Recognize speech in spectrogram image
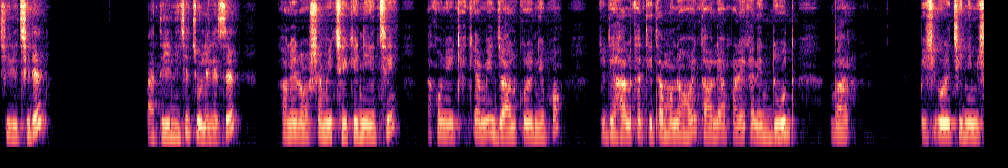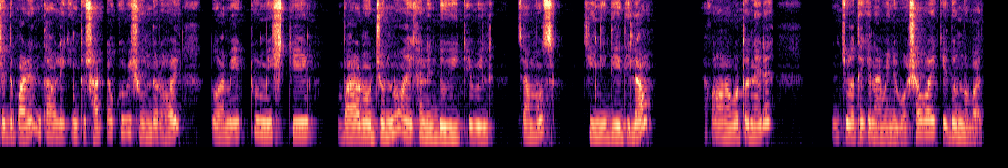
ছিঁড়ে ছিঁড়ে পাতিলের নিচে চলে গেছে। তালের রস আমি ছেঁকে নিয়েছি। এখন এটাকে আমি জাল করে নেব। যদি হালকা তিতা মনে হয়, তাহলে আপনার এখানে দুধ বা বেশি করে চিনি মিশাতে পারেন, তাহলে কিন্তু স্বাদটা খুবই সুন্দর হয়। তো আমি একটু মিষ্টি বাড়ানোর জন্য এখানে দুই টেবিল চামচ চিনি দিয়ে দিলাম। এখন অনবরত নেড়ে চুলা থেকে নামিয়ে নেব। সবাইকে ধন্যবাদ।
